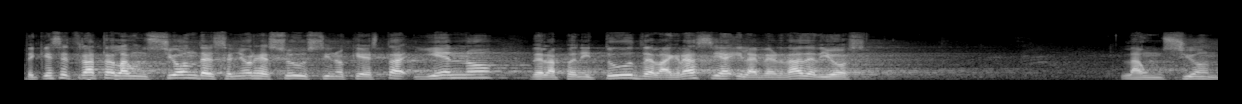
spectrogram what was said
¿De qué se trata la unción del Señor Jesús? Sino que está lleno de la plenitud, de la gracia y la verdad de Dios. La unción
